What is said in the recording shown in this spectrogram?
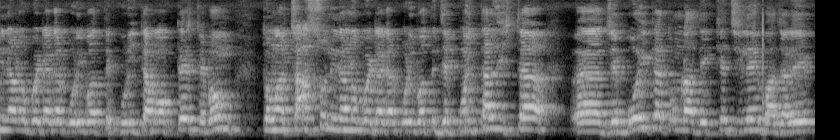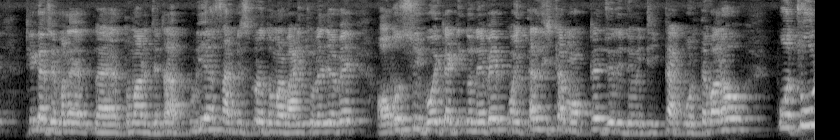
নিরানব্বই টাকার পরিবর্তে কুড়িটা মক টেস্ট এবং তোমার চারশো নিরানব্বই টাকার পরিবর্তে যে পঁয়তাল্লিশটা যে বইটা তোমরা দেখেছিলে বাজারে ঠিক আছে মানে তোমার যেটা কুরিয়ার সার্ভিস করে তোমার বাড়ি চলে যাবে, অবশ্যই বইটা কিন্তু নেবে। পঁয়তাল্লিশটা মক টেস্ট যদি তুমি ঠিকঠাক করতে পারো। প্রচুর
